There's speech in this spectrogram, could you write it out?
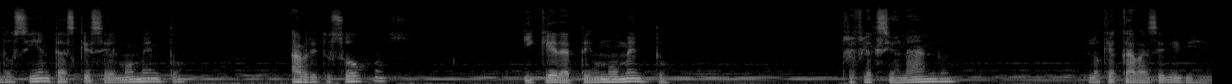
Cuando sientas que sea el momento, abre tus ojos y quédate un momento reflexionando lo que acabas de vivir,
